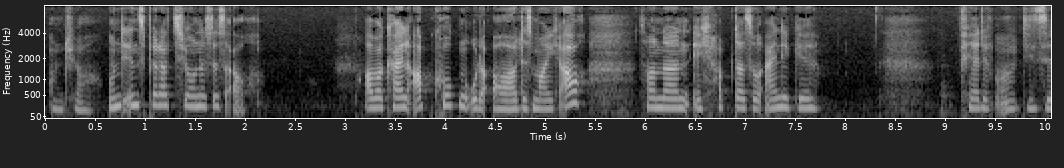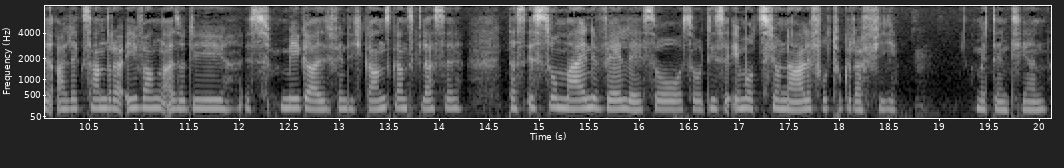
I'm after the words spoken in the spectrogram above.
Und ja, und Inspiration ist es auch. Aber kein Abgucken oder, oh, das mache ich auch, sondern ich habe da so einige Pferde, oh, diese Alexandra Ewang, also die ist mega, die finde ich ganz, ganz klasse. Das ist so meine Welle, so, so diese emotionale Fotografie mit den Tieren.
